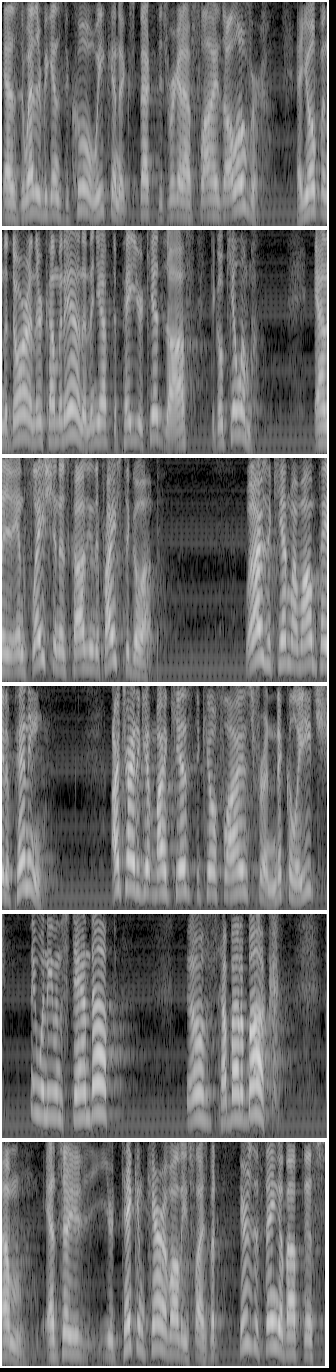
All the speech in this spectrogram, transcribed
as the weather begins to cool, we can expect that we're going to have flies all over. And you open the door and they're coming in, and then you have to pay your kids off to go kill them. And inflation is causing the price to go up. When I was a kid, my mom paid a penny. I tried to get my kids to kill flies for a nickel each. They wouldn't even stand up. You know, how about a buck? Um, and so you, you're taking care of all these flies. But here's the thing about this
